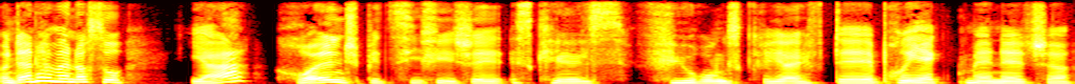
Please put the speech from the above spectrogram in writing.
Und dann haben wir noch so, ja, rollenspezifische Skills, Führungskräfte, Projektmanager,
